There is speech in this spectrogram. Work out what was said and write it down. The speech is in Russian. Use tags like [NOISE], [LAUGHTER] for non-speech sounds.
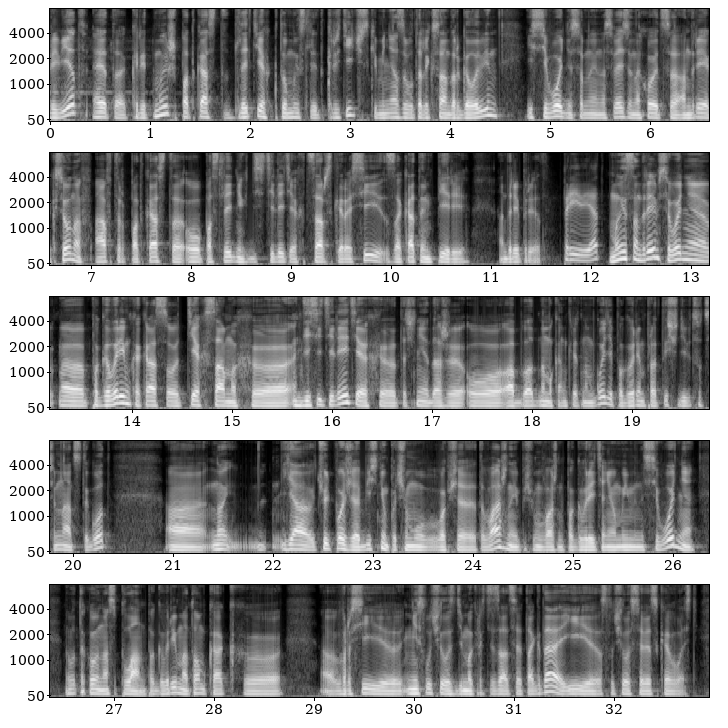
привет! Это Критмыш, подкаст для тех, кто мыслит критически. Меня зовут Александр Головин, и сегодня со мной на связи находится Андрей Аксенов, автор подкаста о последних десятилетиях царской России «Закат империи». Андрей, привет! Привет! Мы с Андреем сегодня э, поговорим как раз о тех самых э, десятилетиях, э, точнее даже о, об одном конкретном годе, поговорим про 1917 год. А, но я чуть позже объясню, почему вообще это важно и почему важно поговорить о нем именно сегодня. Вот такой у нас план. Поговорим о том, как э, в России не случилась демократизация тогда и случилась советская власть.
